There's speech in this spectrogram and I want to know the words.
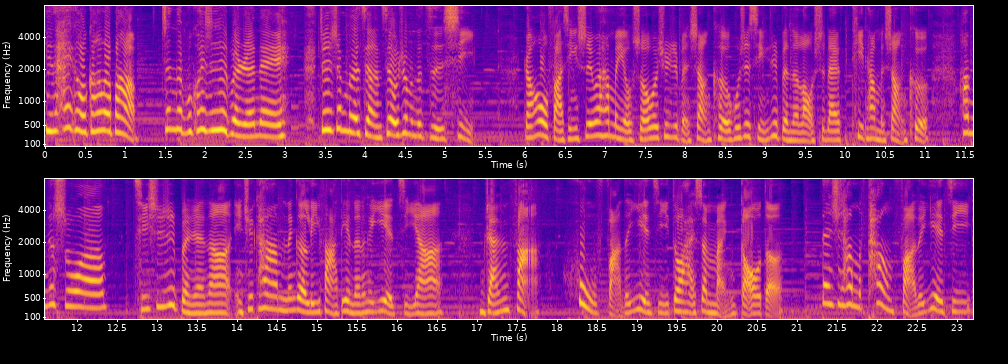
也太搞刚了吧！真的不愧是日本人呢，就是这么的讲究，这么的仔细。”然后发型师因为他们有时候会去日本上课，或是请日本的老师来替他们上课，他们就说啊，其实日本人呢，你去看他们那个理发店的那个业绩呀。染发、护发的业绩都还算蛮高的，但是他们烫发的业绩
